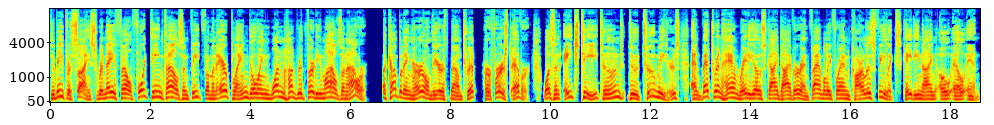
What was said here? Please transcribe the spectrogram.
To be precise, Renee fell 14,000 feet from an airplane going 130 miles an hour. Accompanying her on the earthbound trip, her first ever, was an HT tuned to 2 meters and veteran ham radio skydiver and family friend Carlos Felix, KD9OLN.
